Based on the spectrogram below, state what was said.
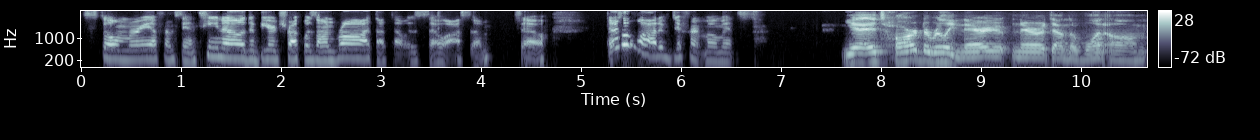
stole Maria from Santino. The beer truck was on Raw. I thought that was so awesome. So there's a lot of different moments. Yeah, it's hard to really narrow narrow it down to one. Um,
